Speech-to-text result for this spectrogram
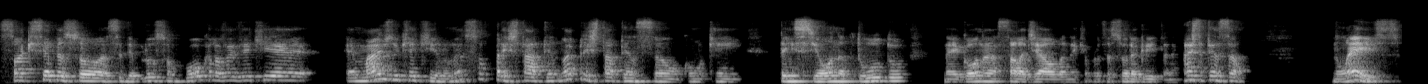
Só que se a pessoa se debruça um pouco, ela vai ver que é, é mais do que aquilo, não é só prestar não é prestar atenção como quem tensiona tudo, né, igual na sala de aula, né, que a professora grita, né, presta atenção. Não é isso.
